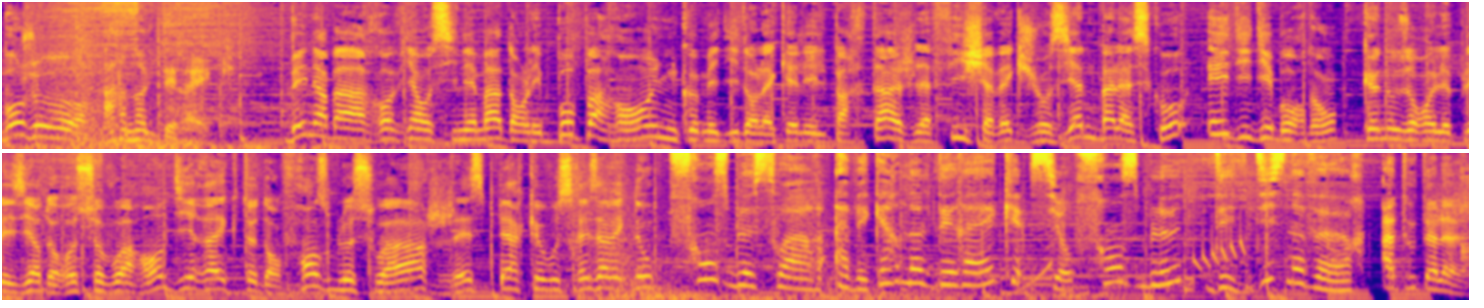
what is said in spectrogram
Bonjour. Arnold Derek. Benabar revient au cinéma dans Les Beaux-Parents, une comédie dans laquelle il partage l'affiche avec Josiane Balasco et Didier Bourdon, que nous aurons le plaisir de recevoir en direct dans France Bleu Soir. J'espère que vous serez avec nous. France Bleu Soir avec Arnold Derek sur France Bleu dès 19h. À tout à l'heure.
